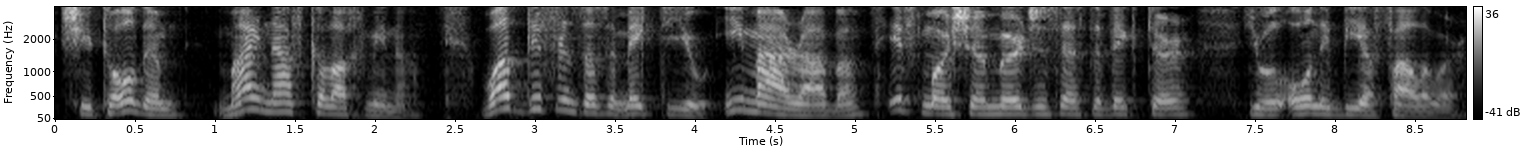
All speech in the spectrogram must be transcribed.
she told him, My nafkalach mina. What difference does it make to you? Ima Rabba, if Moshe emerges as the victor, you will only be a follower.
